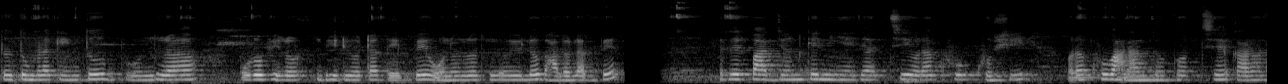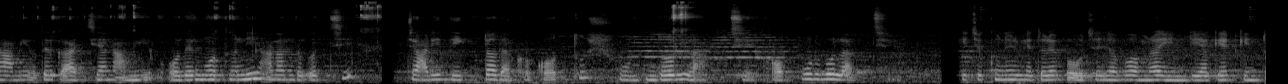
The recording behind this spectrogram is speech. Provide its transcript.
তো তোমরা কিন্তু বন্ধুরা পুরো ভিডিও ভিডিওটা দেখবে অনুরোধ রইল ভালো লাগবে এদের পাঁচজনকে নিয়ে যাচ্ছি ওরা খুব খুশি ওরা খুব আনন্দ করছে, কারণ আমি ওদের গার্জিয়ান আমি ওদের মতনই আনন্দ করছি। চারিদিকটা দেখো কত সুন্দর লাগছে, অপূর্ব লাগছে। কিছুক্ষণের ভেতরে পৌঁছে যাব আমরা ইন্ডিয়া গেট কিন্তু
